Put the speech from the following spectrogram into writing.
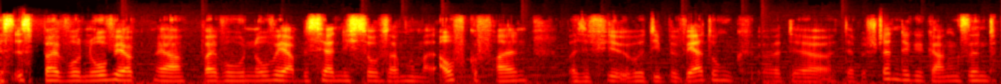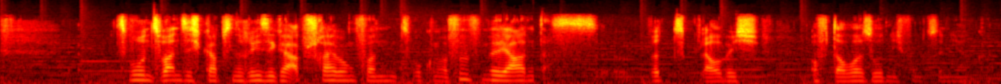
Es ist bei Vonovia, ja, bei Vonovia bisher nicht so, sagen wir mal, aufgefallen, weil sie viel über die Bewertung äh, der, der Bestände gegangen sind. 2022 gab es eine riesige Abschreibung von 2,5 Milliarden. Das äh, wird, glaube ich, auf Dauer so nicht funktionieren können.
